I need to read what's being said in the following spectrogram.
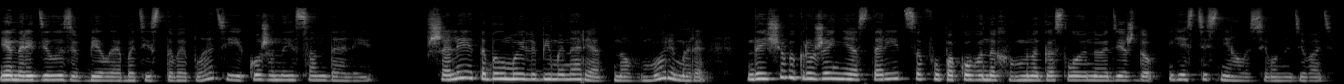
Я нарядилась в белое батистовое платье и кожаные сандалии. В шале это был мой любимый наряд, но в Моремере, да еще в окружении старицев, упакованных в многослойную одежду, я стеснялась его надевать.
